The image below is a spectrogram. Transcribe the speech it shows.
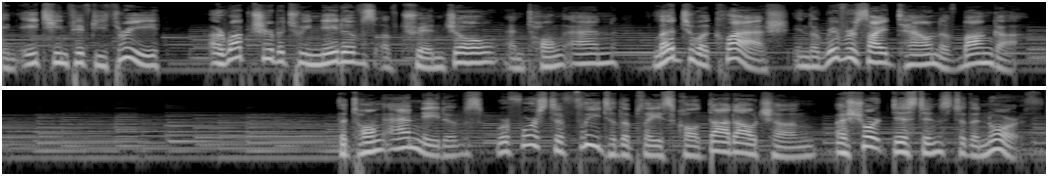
In 1853, a rupture between natives of Quanzhou and Tong'an led to a clash in the riverside town of Bangka. The Tong'an natives were forced to flee to the place called Dadaocheng, a short distance to the north.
